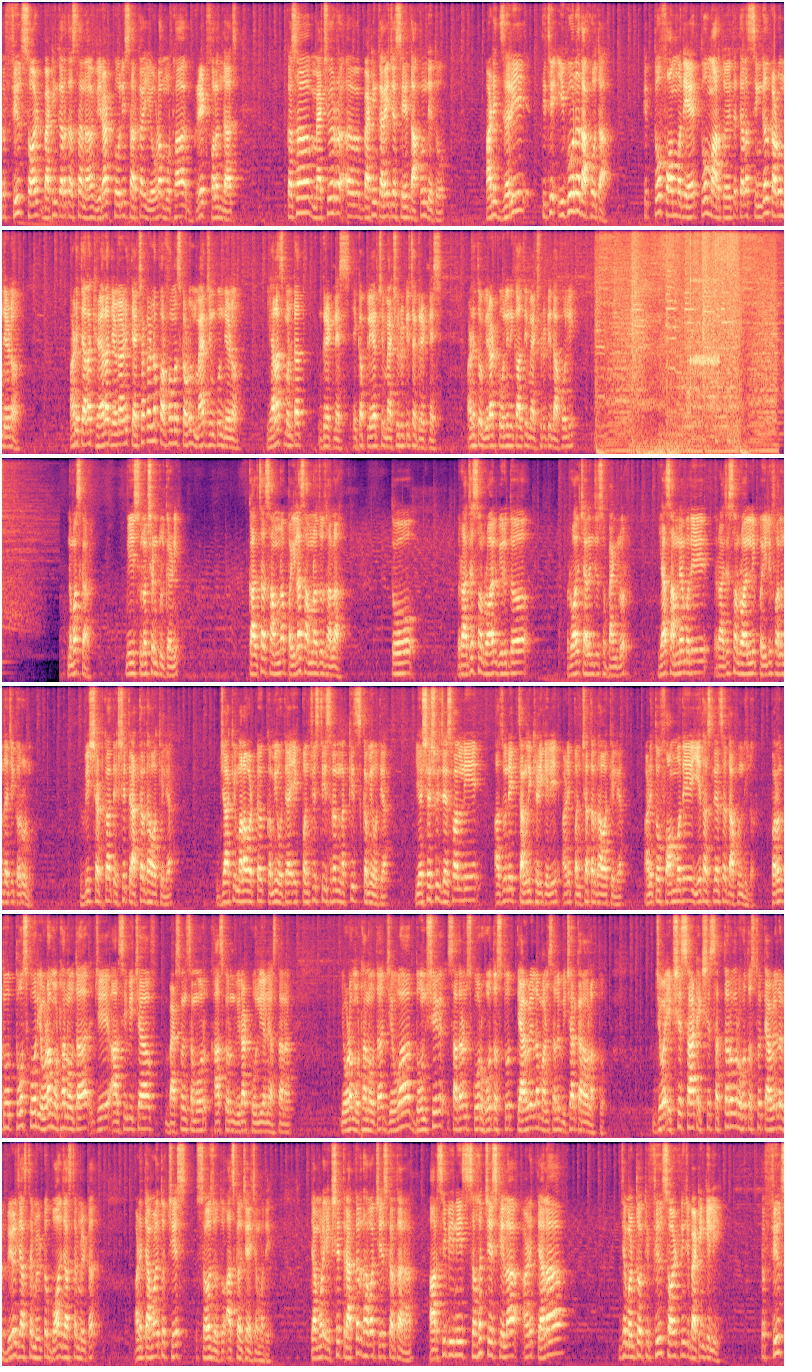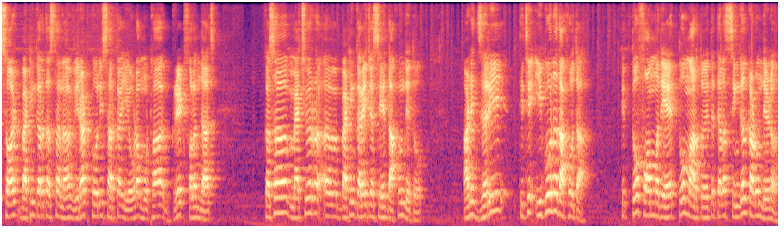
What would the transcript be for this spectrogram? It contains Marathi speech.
तर फिल सॉल्ट बॅटिंग करत असताना विराट कोहलीसारखा एवढा मोठा ग्रेट फलंदाज कसं मॅच्युअर बॅटिंग करायची असे हे दाखवून देतो. आणि जरी तिथे इगो न दाखवता की तो फॉर्ममध्ये आहे तो मारतोय तर त्याला सिंगल काढून देणं आणि त्याला खेळायला देणं आणि त्याच्याकडनं परफॉर्मन्स काढून मॅच जिंकून देणं ह्यालाच म्हणतात ग्रेटनेस एका प्लेअरची मॅच्युरिटीचा ग्रेटनेस आणि तो विराट कोहलीने काल ती मॅच्युरिटी दाखवली. नमस्कार. मी सुलक्षण कुलकर्णी. कालचा सामना पहिला सामना जो झाला तो राजस्थान रॉयल विरुद्ध रॉयल चॅलेंजर्स ऑफ बँगलोर. ह्या सामन्यामध्ये राजस्थान रॉयलनी पहिली फलंदाजी करून वीस षटकात एकशे त्र्याहत्तर धावा केल्या ज्या की मला वाटतं कमी होत्या. एक पंचवीस तीस रन नक्कीच कमी होत्या. यशस्वी जयस्वालनी अजून एक चांगली खेळी केली आणि पंच्याहत्तर धावा केल्या आणि तो फॉर्ममध्ये येत असल्याचं दाखवून दिलं. परंतु तो स्कोअर एवढा मोठा नव्हता जे आर सी बीच्या बॅट्समनसमोर खास करून विराट कोहली आणि असताना एवढा मोठा नव्हता. जेव्हा दोनशे साधारण स्कोअर होत असतो त्यावेळेला माणसाला विचार करावा लागतो. जेव्हा एकशे साठ एकशे सत्तरवर होत असतो त्यावेळेला वेळ जास्त मिळतो बॉल जास्त मिळतात आणि त्यामुळे तो चेस सहज होतो आजकालच्या याच्यामध्ये. त्यामुळे एकशे त्र्याहत्तर धावा चेस करताना आर सी बीने सहज चेस केला आणि त्याला जे म्हणतो की फिल सॉल्टनी जी बॅटिंग केली तर फिल सॉल्ट बॅटिंग करत असताना विराट कोहलीसारखा एवढा मोठा ग्रेट फलंदाज कसं मॅच्युअर बॅटिंग करायची असे हे दाखवून देतो. आणि जरी तिथे इगो न दाखवता की तो फॉर्ममध्ये आहे तो मारतोय तर त्याला सिंगल काढून देणं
